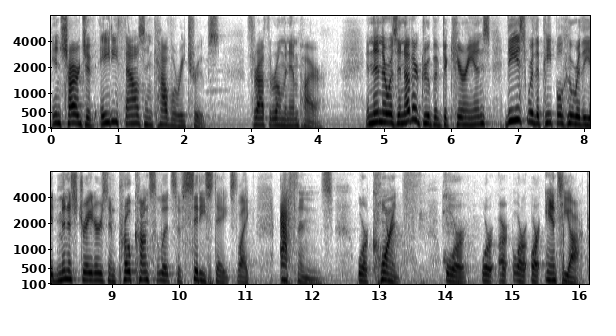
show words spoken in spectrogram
in charge of 80,000 cavalry troops throughout the Roman Empire. And then there was another group of decurions. These were the people who were the administrators and proconsulates of city states like Athens or Corinth or, or, or, or, or Antioch.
